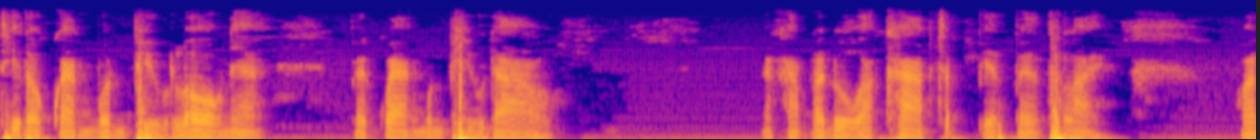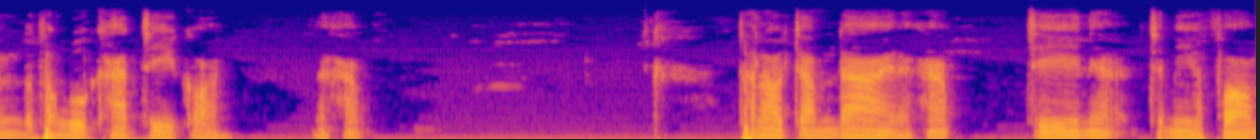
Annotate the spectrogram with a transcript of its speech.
ที่เราแกว่งบนผิวโลกเนี่ย ไปแกว่งบนผิวดาวนะครับ แล้วดูว่าค่าจะเปลี่ยนไปเท่าไหร่ เพราะฉะนั้นเราต้องรู้ค่า g ก่อนนะครับ ถ้าเราจำได้นะครับ g เนี่ยจะมีฟอร์ม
